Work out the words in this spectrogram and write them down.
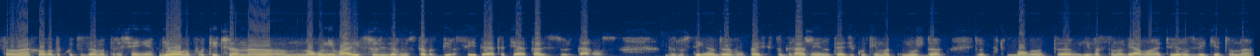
страна на хората, които вземат решения. Диалога протича на много нива и солидарността, разбира се. Идеята тя е тази солидарност да достигнат до европейските граждани, до тези, които имат нужда, да подпомогнат и възстановяването и развитието на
